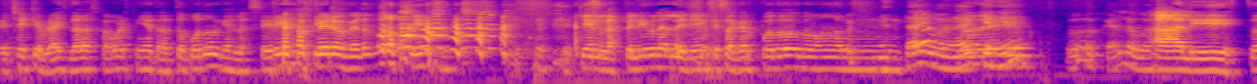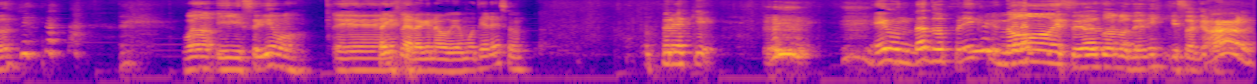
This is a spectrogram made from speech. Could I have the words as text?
¿Cachai que Bryce Dallas Howard tiene tanto poto que en las series... Pero perdón. que, que en las películas le tienen que sacar poto con... Mental, weón. A ver Vale. quién es. Uh, Carlos, weón. Ah, listo. Bueno, y seguimos. Eh, ¿Estáis claro que no voy a mutear eso? Pero es que. Es un dato freak. No, ese dato lo tenéis que sacar.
